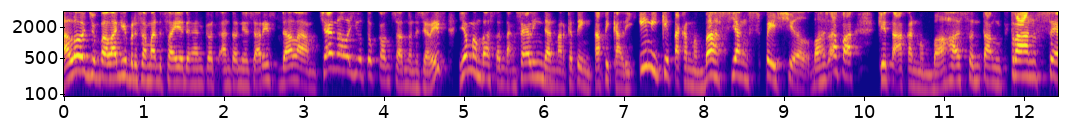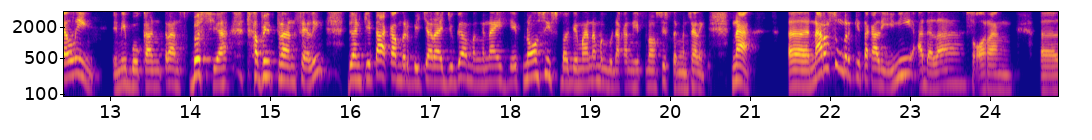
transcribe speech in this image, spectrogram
Halo, jumpa lagi bersama saya dengan Coach Antonio Sarif dalam channel YouTube Coach Antonio Sarif yang membahas tentang selling dan marketing. Tapi kali ini kita akan membahas yang spesial. Bahas apa? Kita akan membahas tentang trans selling. Ini bukan trans bus ya, tapi trans selling. Dan kita akan berbicara juga mengenai hipnosis, bagaimana menggunakan hipnosis dengan selling. Nah, Uh, narasumber kita kali ini adalah seorang uh,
